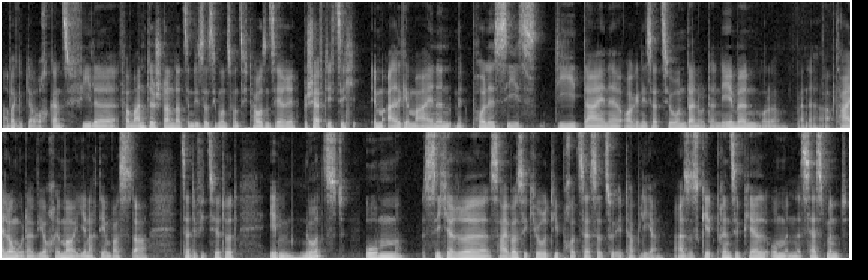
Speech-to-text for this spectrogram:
aber gibt ja auch ganz viele verwandte Standards in dieser 27000 Serie. Beschäftigt sich im Allgemeinen mit Policies, die deine Organisation, dein Unternehmen oder deine Abteilung oder wie auch immer, je nachdem, was da zertifiziert wird, eben nutzt, um sichere Cybersecurity-Prozesse zu etablieren. Also es geht prinzipiell um ein Assessment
